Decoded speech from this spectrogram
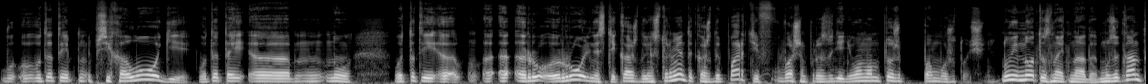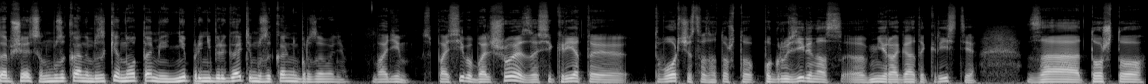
вот этой психологии, вот этой, э, ну, вот этой э, э, э рольности каждого инструмента, каждой партии в вашем произведении, он вам тоже поможет очень. Ну и ноты знать надо. Музыканты общаются на музыкальном языке нотами, не пренебрегайте музыкальным образованием. Вадим, спасибо большое за секреты творчество, за то, что погрузили нас э, в мир Агаты Кристи, за то, что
